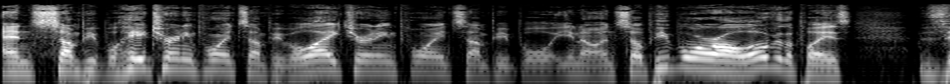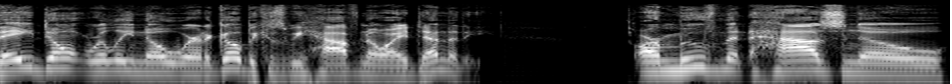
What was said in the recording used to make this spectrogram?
and some people hate turning point some people like turning point some people you know and so people are all over the place. They don't really know where to go because we have no identity. Our movement has no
